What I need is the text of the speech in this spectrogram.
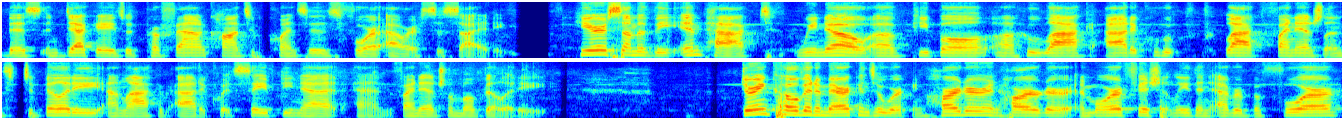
this in decades with profound consequences for our society. Here are some of the impact we know of people uh, who lack adequate lack financial instability and lack of adequate safety net and financial mobility. During COVID, Americans are working harder and harder and more efficiently than ever before.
